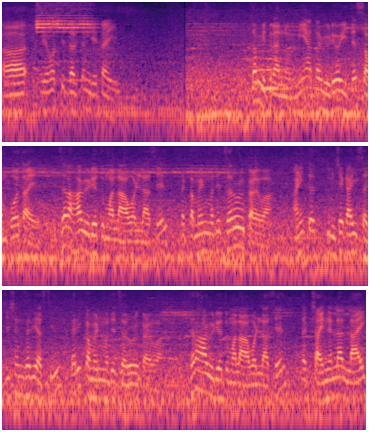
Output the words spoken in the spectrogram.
व्यवस्थित दर्शन घेता येईल. तर मित्रांनो मी आता व्हिडिओ इथेच संपवत आहे. जर हा व्हिडिओ तुम्हाला आवडला असेल तर कमेंटमध्ये जरूर कळवा. आणि तर तुमचे काही सजेशन जरी असतील तरी कमेंटमध्ये जरूर कळवा. जर हा व्हिडिओ तुम्हाला आवडला असेल तर चॅनलला लाईक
